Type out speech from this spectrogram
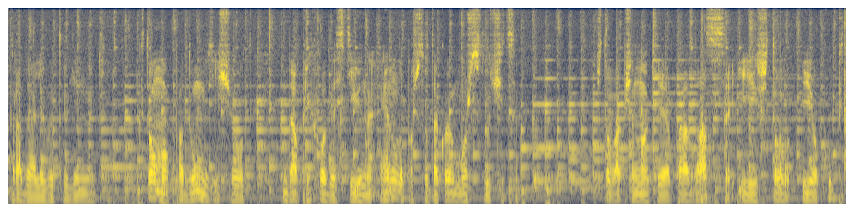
продали в итоге Nokia. Кто мог подумать еще вот до прихода Стивена Энлопа, что такое может случиться? Что вообще Nokia продастся и что ее купит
